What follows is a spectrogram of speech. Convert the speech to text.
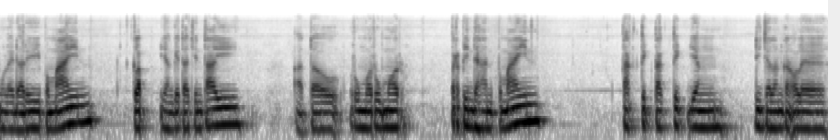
Mulai dari pemain, klub yang kita cintai, atau rumor-rumor perpindahan pemain, taktik-taktik yang dijalankan oleh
